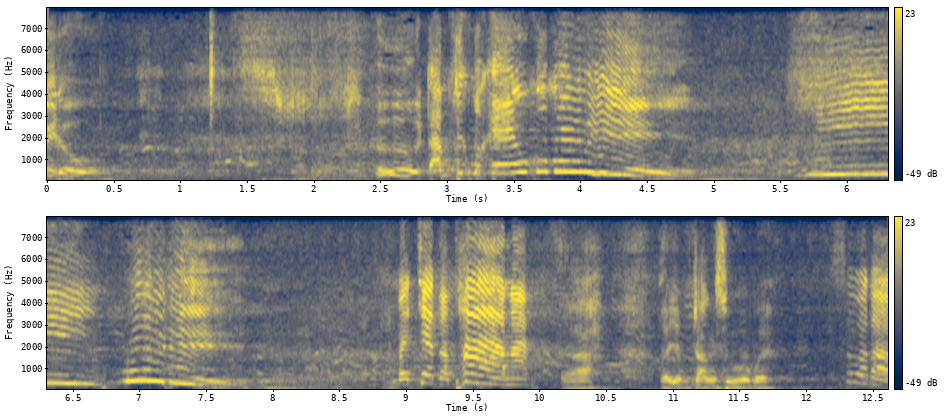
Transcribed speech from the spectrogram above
យទៅអឺដាំទឹកមួយកែវក៏មួយអីមួយឌីមិនចេះតែថាណាអាហើយខ្ញុំចង់សួរមើលសួរទៅ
